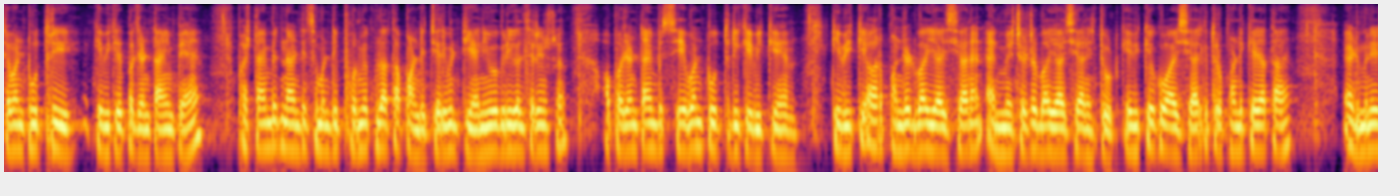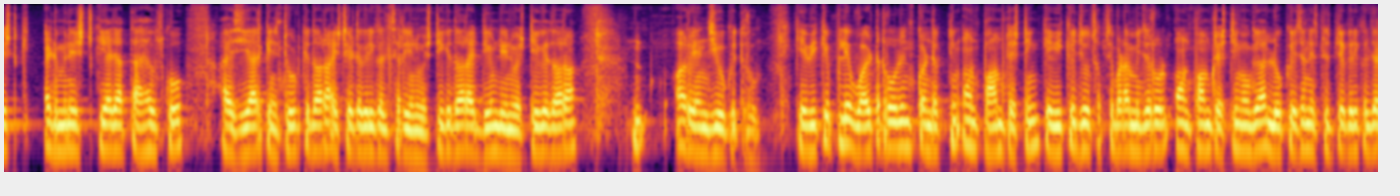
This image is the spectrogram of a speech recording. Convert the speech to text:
seven two three K B K present time पे है फर्स्ट टाइम पे फोर में खुला था पांडिचेरी में T N U agriculture institute और प्रेजेंट टाइम पे seven two three K B K हैं K B K are funded by I C R and administered by I C R institute K B K को आई सी आर के थ्रू फंड किया जाता है एडमिनिस्ट एडमिनिस्ट किया जाता है उसको आईसीआर के इंस्टीट्यूट के द्वारा स्टेट एग्रीकल्चर यूनिवर्सिटी के द्वारा डीम्ड यूनिवर्सिटी के द्वारा और एन के through K V K play vital role in conducting on farm testing K V K जो सबसे बड़ा major role on farm testing हो गया लोकेशन स्पेसिफिक एग्रीकल्चर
